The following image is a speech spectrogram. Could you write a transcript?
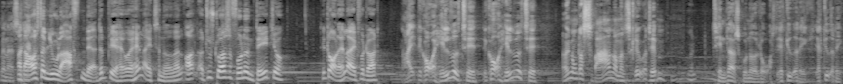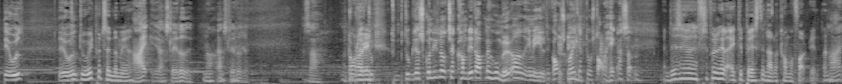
men altså... Og der er jeg, også den juleaften der, det bliver jo heller ikke til noget, vel? Og, og du skulle også have fundet en date, jo. Det går da heller ikke for godt. Nej, det går af helvede til. Det går af helvede til. Der er ikke nogen, der svarer, når man skriver til dem. Tinder er sgu noget lort. Jeg gider det ikke. Jeg gider det ikke. Det er ude. Det er ude. Du er ikke på Tinder mere. Nej, jeg har slettet det. Nå, Jeg har slettet det. Altså, du, bliver, du, du, du bliver sgu lige nødt til at komme lidt op med humøret, Emil. Det går sgu ikke, at du står og hænger sådan. Jamen, det er selvfølgelig heller ikke det bedste, når der kommer folk ind. vel? Nej.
